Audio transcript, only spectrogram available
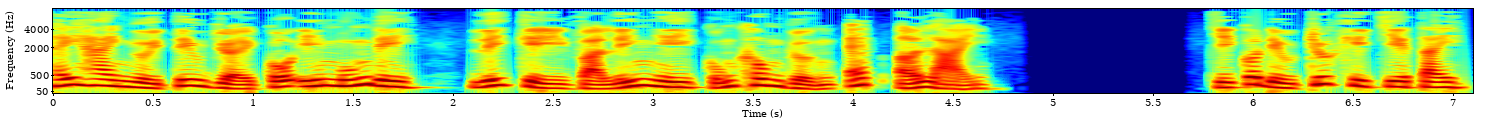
Thấy hai người tiêu duệ cố ý muốn đi, Lý Kỳ và Lý Nhi cũng không gượng ép ở lại. Chỉ có điều trước khi chia tay,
